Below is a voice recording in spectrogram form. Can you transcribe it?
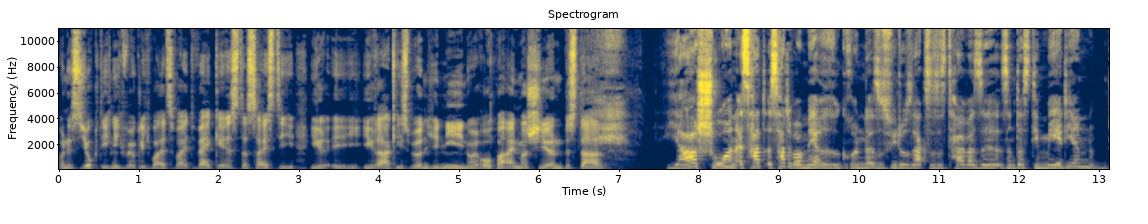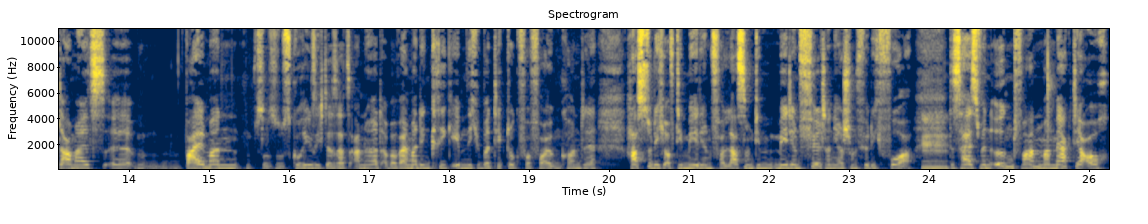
und es juckt dich nicht wirklich, weil es weit weg ist. Das heißt, die Ir Irakis würden hier nie in Europa einmarschieren. Bis da Ja, schon. Es hat, es hat aber mehrere Gründe. Also es ist, wie du sagst, es ist teilweise sind das die Medien damals, äh, weil man so, so skurril sich der Satz anhört, aber weil man den Krieg eben nicht über TikTok verfolgen konnte, hast du dich auf die Medien verlassen und die Medien filtern ja schon für dich vor. Das heißt, wenn irgendwann, man merkt ja auch,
